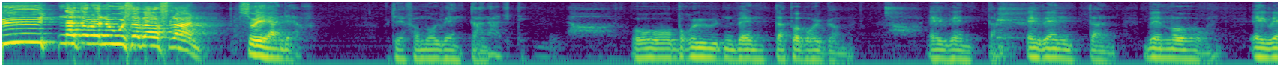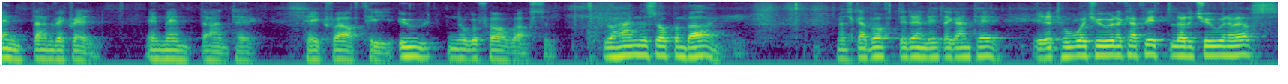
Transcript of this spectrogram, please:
uten at det er noe som varsler han, så er han der. Derfor må jeg vente han alltid. Å, bruden venter på brudgommen. Jeg venter. Jeg venter han ved morgen. Jeg venter han ved kveld. Jeg venter han til, til hver tid, uten noe forvarsel. Johannes' åpenbaring. Vi skal borti den litt til. I det 22. kapittel og det 20. vers.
